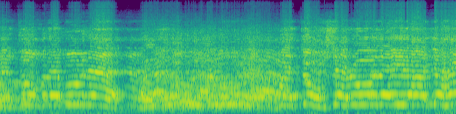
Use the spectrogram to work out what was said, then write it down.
ستغلبون وتحشرون إلى جهنم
